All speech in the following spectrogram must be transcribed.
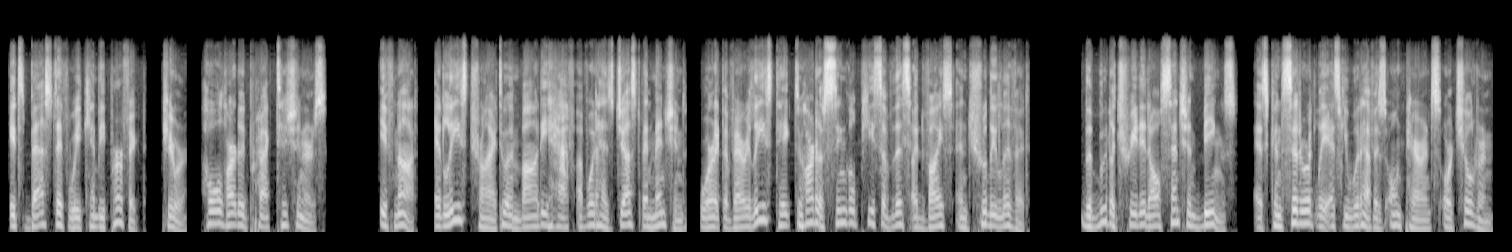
It's best if we can be perfect, pure, wholehearted practitioners. If not, at least try to embody half of what has just been mentioned, or at the very least take to heart a single piece of this advice and truly live it. The Buddha treated all sentient beings as considerately as he would have his own parents or children.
